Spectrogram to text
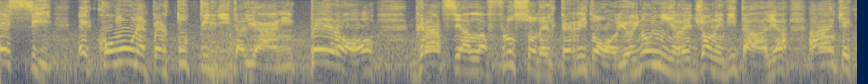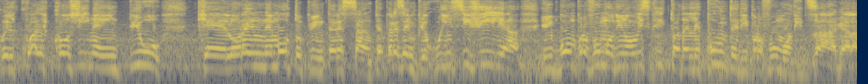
che sì, è comune per tutti gli italiani, però, grazie all'afflusso del territorio, in ogni regione d'Italia ha anche quel qualcosina in più che lo rende molto più interessante. Per esempio qui in Sicilia il buon profumo di nuovo iscritto ha delle punte di profumo di zagara.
